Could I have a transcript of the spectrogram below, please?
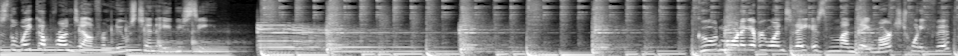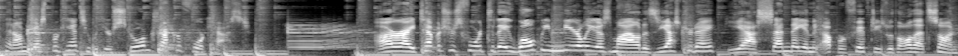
is the Wake Up Rundown from News 10 ABC. Good morning, everyone. Today is Monday, March 25th, and I'm Jess Berganti with your Storm Tracker forecast. All right, temperatures for today won't be nearly as mild as yesterday. Yeah, Sunday in the upper 50s with all that sun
